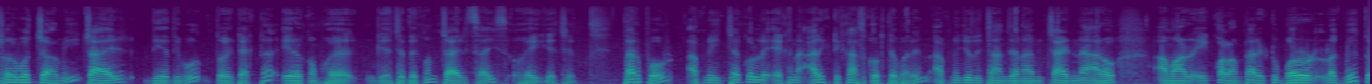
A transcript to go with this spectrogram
সর্বোচ্চ আমি চায়ের দিয়ে দিব। তো এটা একটা এরকম হয়ে গেছে, দেখুন চায়ের সাইজ হয়ে গেছে। তারপর আপনি ইচ্ছা করলে এখানে আরেকটি কাজ করতে পারেন। আপনি যদি চান যে আমি চাই না আরও আমার এই কলামটা আর একটু বড় লাগবে, তো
